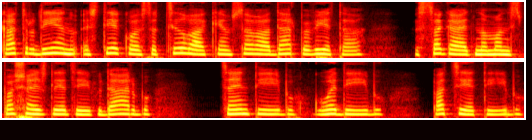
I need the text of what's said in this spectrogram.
Katru dienu es tiekos ar cilvēkiem savā darba vietā, kas sagaida no manis pašaizliedzīgu darbu, centību, godību, pacietību,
